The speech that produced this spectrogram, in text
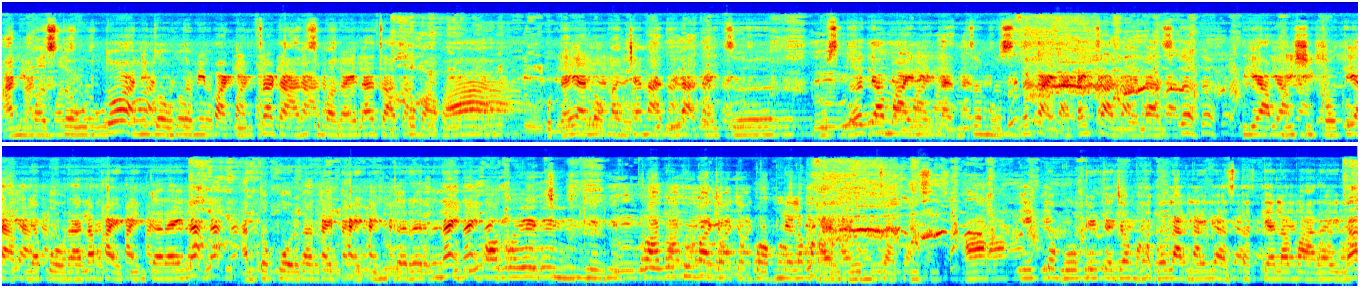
आणि मस्त उठतो आणि गौतमी पाटीलचा डान्स बघायला जातो बाबा. कुठं या लोकांच्या नादी लागायचं? नुसतं त्या मायलेकांचं नुसतं काय ना काय चाललेलं असतं. ती आपली शिकवते आपल्या पोराला फायटिंग करायला आणि तो पोरगा काय फायटिंग करत नाही. का तू माझ्या बबल्याला बाहेर घेऊन जातीस. हा एक तर बोके त्याच्या मागं लागलेले असतात त्याला मारायला.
